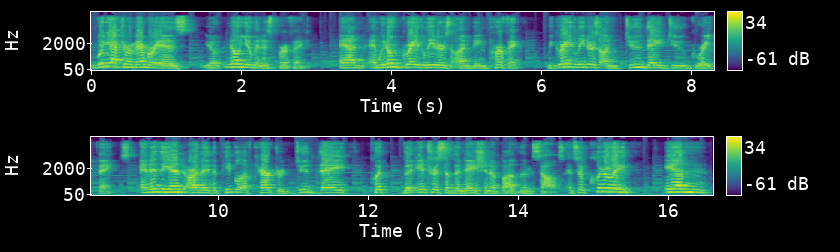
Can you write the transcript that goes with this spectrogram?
What you have to remember is, you know, no human is perfect. And and we don't grade leaders on being perfect. We grade leaders on do they do great things? And in the end, are they the people of character? Do they put the interests of the nation above themselves? And so clearly in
